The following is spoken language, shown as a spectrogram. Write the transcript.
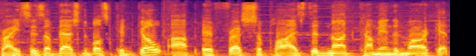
prices of vegetables could go up if fresh supplies did not come in the market.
